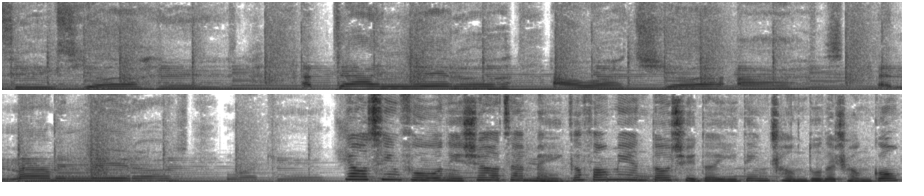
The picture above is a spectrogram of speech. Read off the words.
Takes your hand. I die a little I watch your eyes. And I'm in need 要幸福，你需要在每个方面都取得一定程度的成功，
